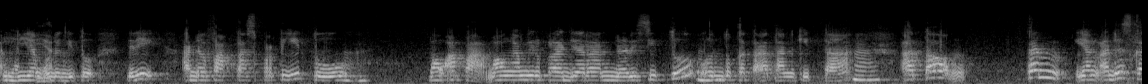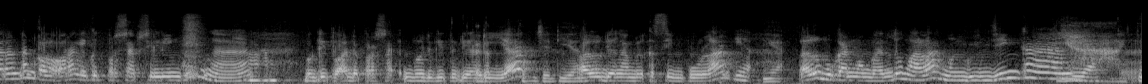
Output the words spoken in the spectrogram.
Iya. Diam Iya. udah gitu. Jadi ada fakta seperti itu. Mau apa? Mau ngambil pelajaran dari situ untuk ketaatan kita atau kan yang ada sekarang kan kalau orang ikut persepsi lingkungan, begitu ada perse begitu dia Ada lihat, kejadian. lalu dia ngambil kesimpulan, Iya. Iya. lalu bukan membantu malah menggunjingkan. Iya, itu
